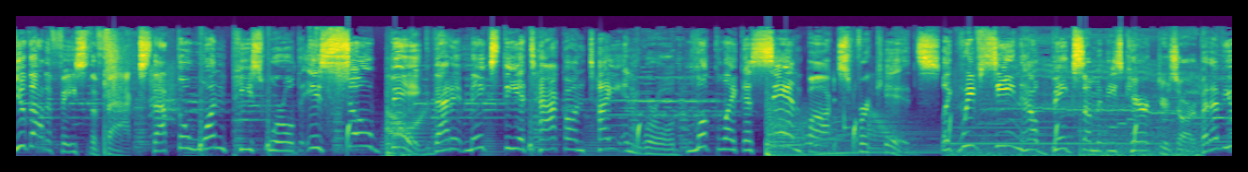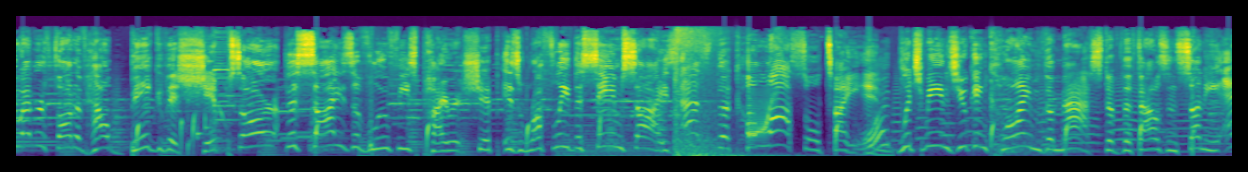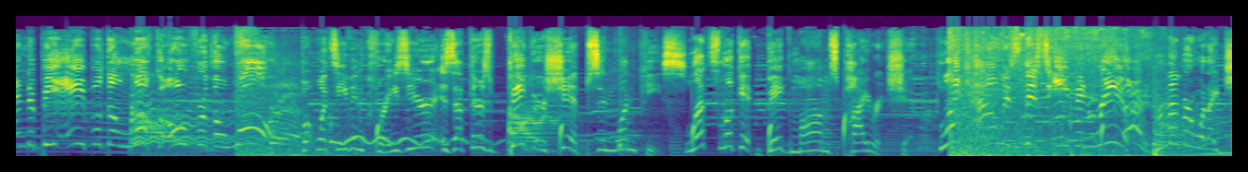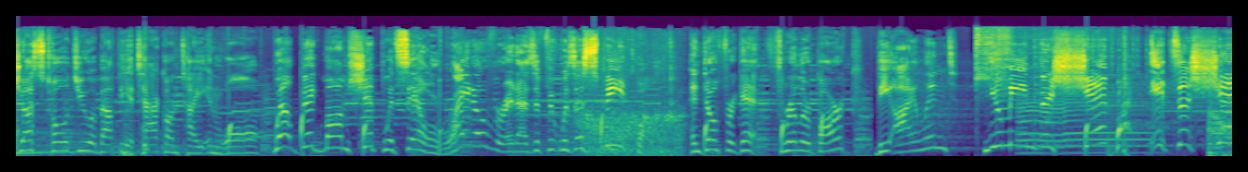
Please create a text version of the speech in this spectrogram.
You gotta face the facts that the One Piece world is so big that it makes the Attack on Titan world look like a sandbox for kids. Like, we've seen how big some of these characters are, but have you ever thought of how big the ships are? The size of Luffy's pirate ship is roughly the same size as the Colossal Titan, What? which means you can climb the mast of the Thousand Sunny and to be able to look over the. But what's even crazier is that there's bigger ships in One Piece. Let's look at Big Mom's pirate ship. Like, how is this even real? Remember what I just told you about the Attack on Titan wall? Well, Big Mom's ship would sail right over it as if it was a speed bump. And don't forget, Thriller Bark, the island. You mean the ship? It's a ship!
